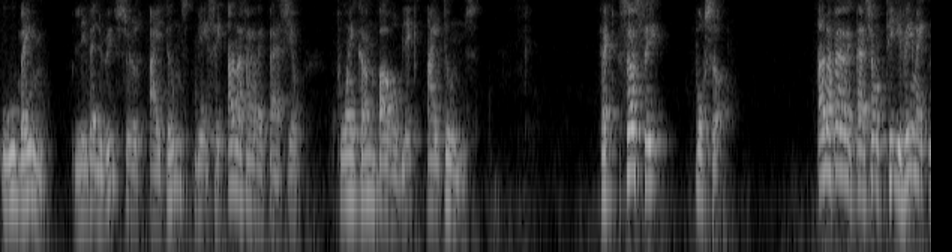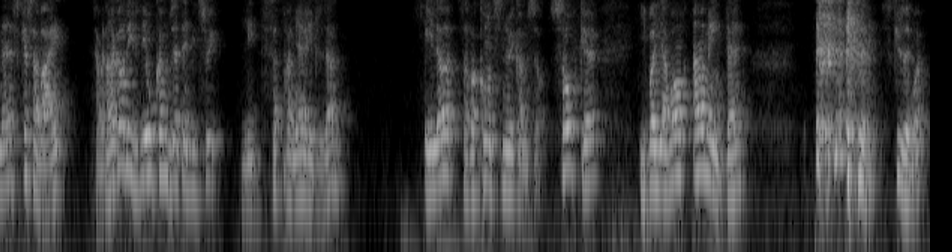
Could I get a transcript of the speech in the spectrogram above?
ou même l'évaluer sur iTunes, bien c'est en affaires avec passion.com barre oblique iTunes. Fait que ça, c'est pour ça. En affaires avec passion TV maintenant, ce que ça va être, ça va être encore des vidéos comme vous êtes habitués, les 17 premiers épisodes. Et là, ça va continuer comme ça. Sauf que, il va y avoir en même temps, excusez-moi,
